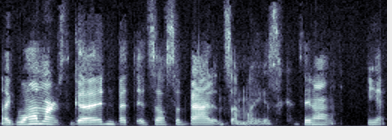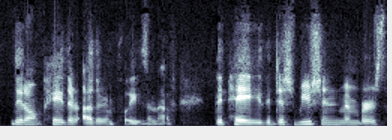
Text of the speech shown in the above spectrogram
Like Walmart's good, but it's also bad in some ways because they don't yeah they don't pay their other employees enough. They pay the distribution members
